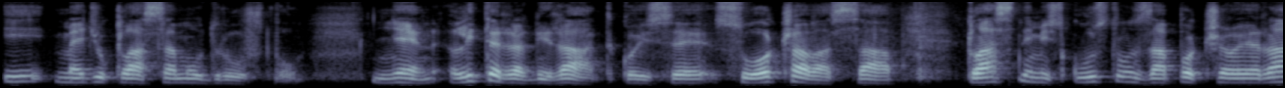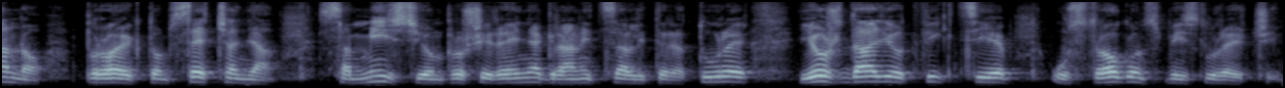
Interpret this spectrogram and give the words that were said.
i među klasama u društvu. Njen literarni rad koji se suočava sa klasnim iskustvom započeo je rano projektom sećanja sa misijom proširenja granica literature još dalje od fikcije u strogom smislu reči.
